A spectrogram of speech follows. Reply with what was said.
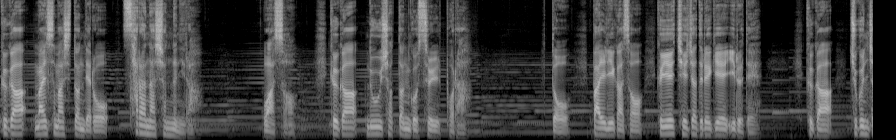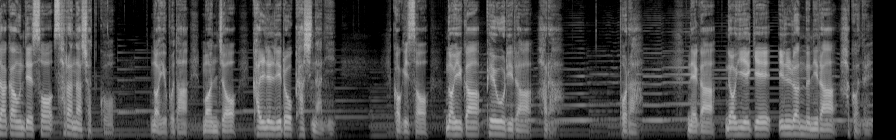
그가 말씀하시던 대로 살아나셨느니라. 와서 그가 누우셨던 곳을 보라. 또 빨리 가서 그의 제자들에게 이르되 그가 죽은 자 가운데서 살아나셨고 너희보다 먼저 갈릴리로 가시나니 거기서 너희가 배우리라 하라. 보라, 내가 너희에게 일렀느니라 하거늘.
